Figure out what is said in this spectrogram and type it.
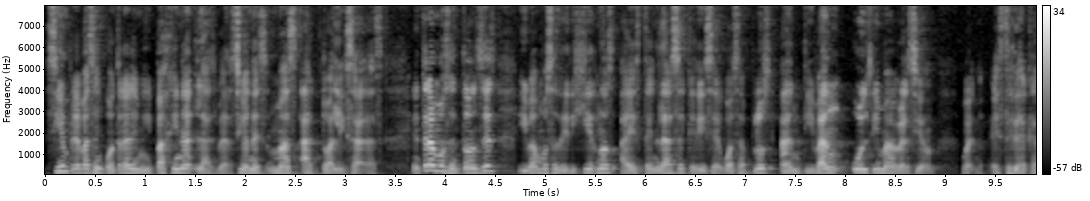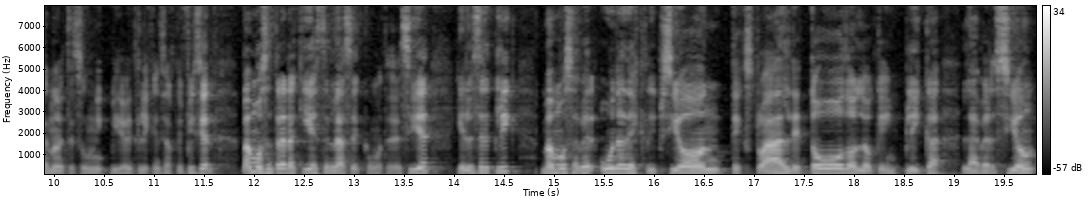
siempre vas a encontrar en mi página las versiones más actualizadas. Entramos entonces y vamos a dirigirnos a este enlace que dice WhatsApp Plus Antiban última versión. Bueno, este de acá no, este es un video de inteligencia artificial. Vamos a entrar aquí a este enlace, como te decía, y al hacer clic vamos a ver una descripción textual de todo lo que implica la versión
